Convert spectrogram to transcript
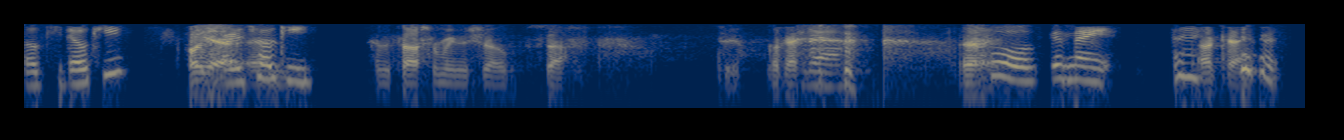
Okie dokie. oh yeah, and, Artichoke. and the Sasha Marina show stuff too. Okay. Yeah. Right. Cool. Good night. Okay.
